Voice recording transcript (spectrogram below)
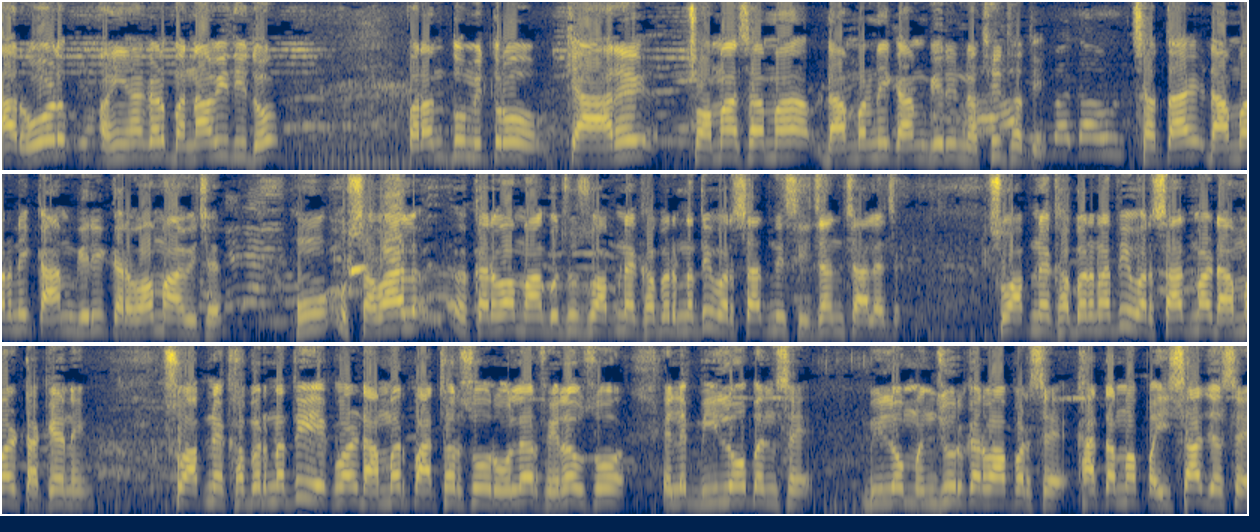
આ રોડ અહીંયા આગળ બનાવી દીધો. પરંતુ મિત્રો, ક્યારે ચોમાસામાં ડામરની કામગીરી નથી થતી? છતાંય ડામરની કામગીરી કરવામાં આવી છે. હું સવાલ કરવા માગું છું, શું આપને ખબર નથી વરસાદની સિઝન ચાલે છે? શું આપને ખબર નથી વરસાદમાં ડામર ટકે નહીં? શું આપને ખબર નથી? એકવાર ડામર પાથરશો, રોલર ફેરવશો, એટલે બિલો બનશે. બિલો મંજૂર કરવા પડશે. ખાતામાં પૈસા જશે.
